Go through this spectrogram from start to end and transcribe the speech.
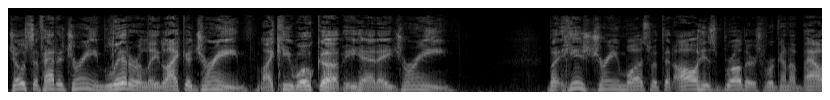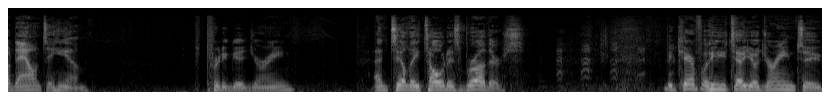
Joseph had a dream, literally like a dream, like he woke up. He had a dream. But his dream was that all his brothers were going to bow down to him. Pretty good dream. Until he told his brothers. Be careful who you tell your dream to.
